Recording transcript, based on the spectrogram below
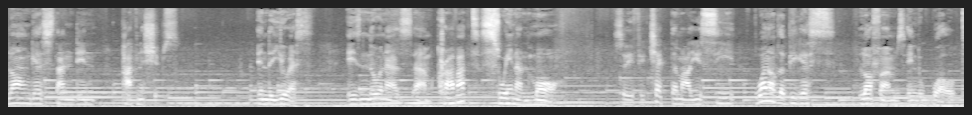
longest standing partnerships in the US is known as um, Cravath, Swaine, and Moore. So if you check them out, you see one of the biggest law firms in the world,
